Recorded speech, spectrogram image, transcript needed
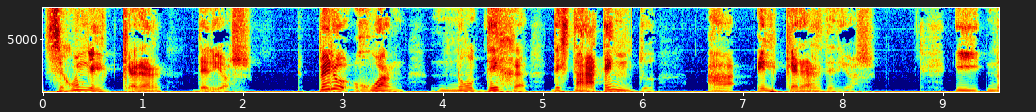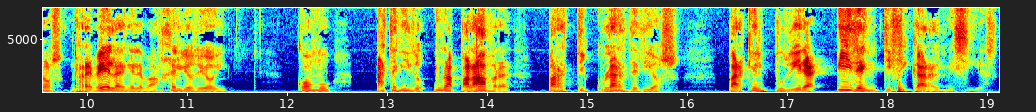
según el querer de Dios. Pero Juan no deja de estar atento a el querer de Dios. Y nos revela en el Evangelio de hoy cómo ha tenido una palabra particular de Dios para que él pudiera identificar al Mesías.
